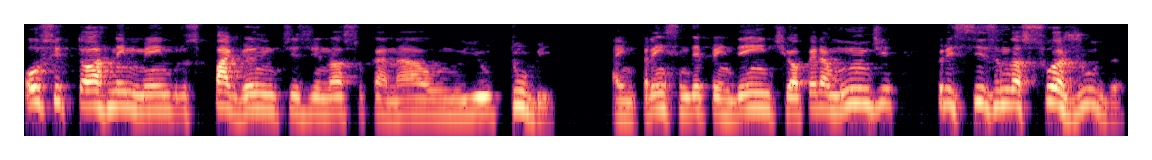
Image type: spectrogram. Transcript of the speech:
ou se tornem membros pagantes de nosso canal no YouTube. A imprensa independente Ópera Mundi precisam da sua ajuda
